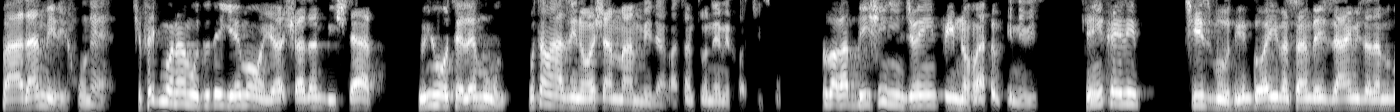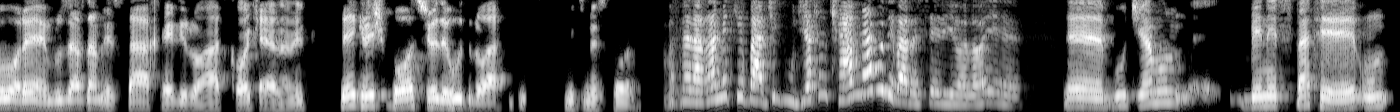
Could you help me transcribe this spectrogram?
بعدا میری خونه. که فکر می‌کنم حدود یه ماه یا شاید بیشتر. تو این هتل مون گفتم هزینه هاشم من میدم. اصلا تو نمی‌خواد چیز کنی. تو فقط بشین اینجا این فیلمنامه رو بنویس که این خیلی چیز بود. این گاهی مثلا بهش زنگ می‌زدم میگو آره امروز رفتم استخ خیلی راحت کار کردم. فکرش باز شده بود راحت. می‌تونست کار بس به نظر میاد که بچه بودجهتون کم نبوده برای سریال های بودجهمون به نسبت اون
